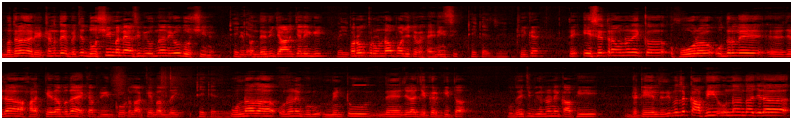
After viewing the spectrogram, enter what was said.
ਮਤਲਬ ਰਿਟਰਨ ਦੇ ਵਿੱਚ ਦੋਸ਼ੀ ਮੰਨਿਆ ਸੀ ਵੀ ਉਹਨਾਂ ਨੇ ਉਹ ਦੋਸ਼ੀ ਨੇ ਵੀ ਬੰਦੇ ਦੀ ਜਾਨ ਚਲੀ ਗਈ ਪਰ ਉਹ ਕਰੋਨਾ ਪੋਜ਼ਿਟਿਵ ਹੈ ਨਹੀਂ ਸੀ। ਠੀਕ ਹੈ ਜੀ। ਠੀਕ ਹੈ? ਤੇ ਇਸੇ ਤਰ੍ਹਾਂ ਉਹਨਾਂ ਨੇ ਇੱਕ ਹੋਰ ਉਧਰਲੇ ਜਿਹੜਾ ਹਲਕੇ ਦਾ ਵਿਧਾਇਕ ਹੈ ਫਰੀਦਕੋਟ ਇਲਾਕੇ ਵੱਲ ਦਾ ਹੀ ਠੀਕ ਹੈ ਜੀ। ਉਹਨਾਂ ਦਾ ਉਹਨਾਂ ਨੇ ਗੁਰੂ ਮਿੰਟੂ ਨੇ ਜਿਹੜਾ ਜ਼ਿਕਰ ਕੀਤਾ ਉਹਦੇ ਚ ਵੀ ਉਹਨਾਂ ਨੇ ਕਾਫੀ ਡਿਟੇਲ ਦਿੱਤੀ। ਮਤਲਬ ਕਾਫੀ ਉਹਨਾਂ ਦਾ ਜਿਹੜਾ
